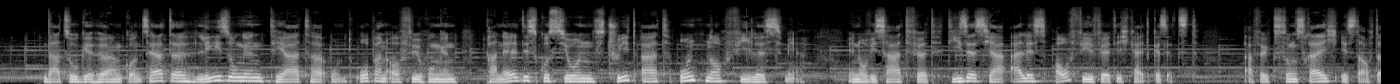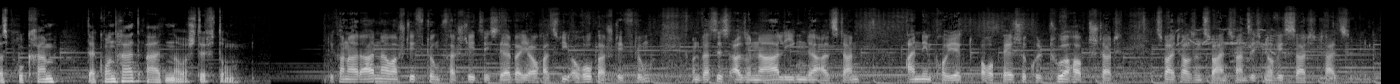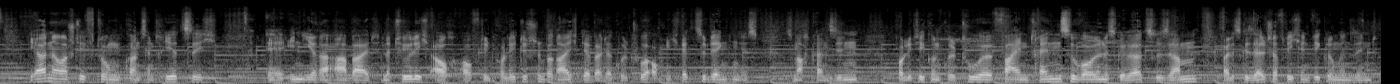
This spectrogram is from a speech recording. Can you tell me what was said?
Dazu gehören Konzerte, Lesungen, Theater- und Opernaufführungen, Paneldiskussionen, Street Art und noch vieles mehr. In Novi Sad wird dieses Jahr alles auf Vielfältigkeit gesetzt. Abwechslungsreich ist auch das Programm der Konrad-Adenauer-Stiftung. Die Konrad-Adenauer-Stiftung versteht sich selber ja auch als die Europastiftung. Und was ist also naheliegender als dann an dem Projekt Europäische Kulturhauptstadt 2022 Novi Sad teilzunehmen? Die Adenauer Stiftung konzentriert sich in ihrer Arbeit natürlich auch auf den politischen Bereich, der bei der Kultur auch nicht wegzudenken ist. Es macht keinen Sinn, Politik und Kultur fein trennen zu wollen. Es gehört zusammen, weil es gesellschaftliche Entwicklungen sind.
